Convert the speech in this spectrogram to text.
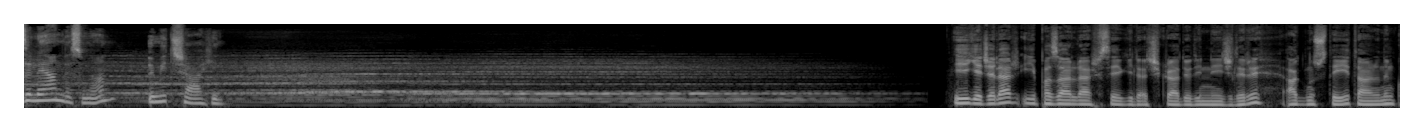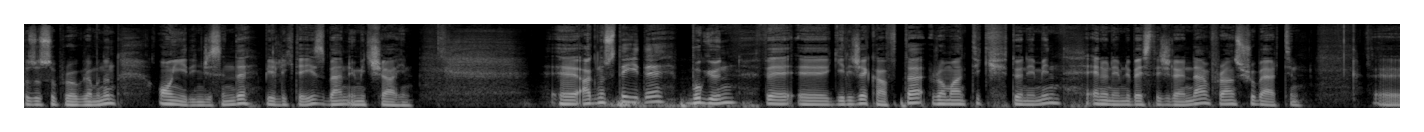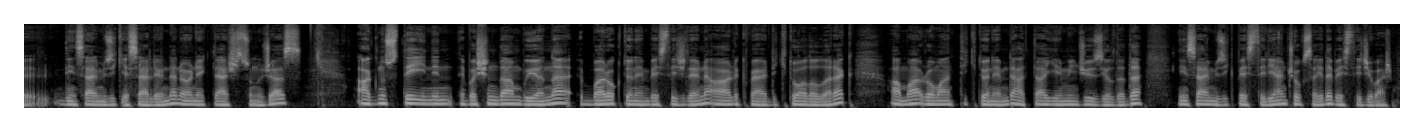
Hazırlayan ve sunan Ümit Şahin İyi geceler, iyi pazarlar sevgili Açık Radyo dinleyicileri. Agnus Dei Tanrı'nın Kuzusu programının 17.sinde birlikteyiz. Ben Ümit Şahin. E, Agnus Dei'de bugün ve e, gelecek hafta romantik dönemin en önemli bestecilerinden Franz Schubert'in e, dinsel müzik eserlerinden örnekler sunacağız. Agnus Dei'nin başından bu yana barok dönem bestecilerine ağırlık verdik doğal olarak ama romantik dönemde hatta 20. yüzyılda da dinsel müzik besteleyen çok sayıda besteci var.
